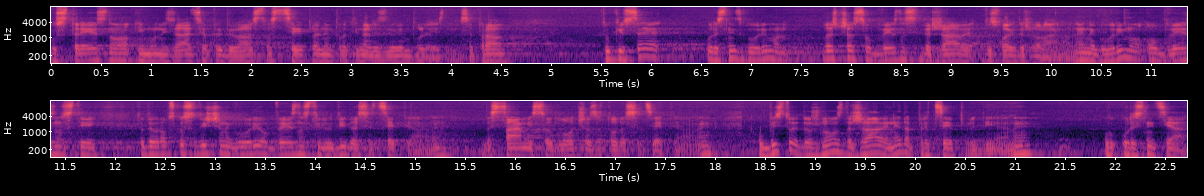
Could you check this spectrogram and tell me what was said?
ustrezno imunizacijo prebivalstva s cepljenjem proti nalezljivim boleznim. Se pravi, tukaj vse v resnici govorimo vse čas o obveznosti države do svojih državljanov. Ne, ne govorimo o obveznosti, tudi Evropsko sodišče ne govori o obveznosti ljudi, da se cepijo, ne, da sami se odločijo za to, da se cepijo. Ne. V bistvu je dožnost države ne da precep ljudi, ne, v, v resnici ja,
